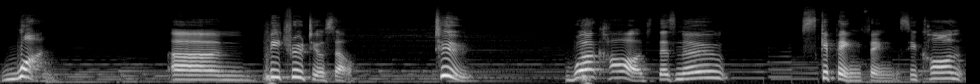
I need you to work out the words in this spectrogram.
One, um, be true to yourself. Two, work hard. There's no skipping things. You can't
